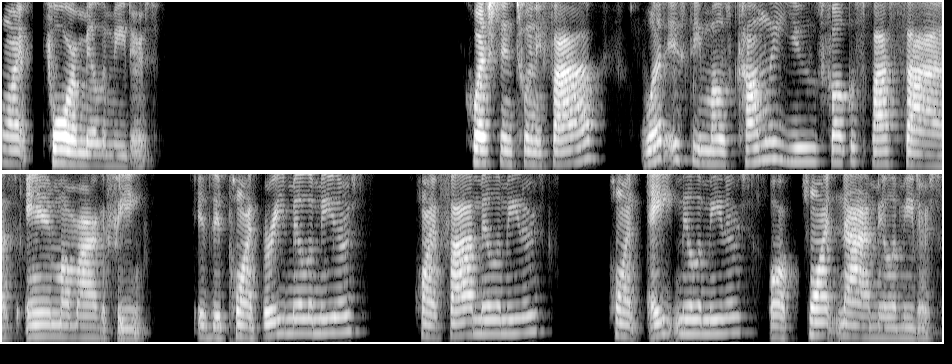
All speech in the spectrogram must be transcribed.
0.4 millimeters. Question 25. What is the most commonly used focal spot size in mammography? Is it 0.3 millimeters, 0.5 millimeters, 0.8 millimeters, or 0.9 millimeters?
